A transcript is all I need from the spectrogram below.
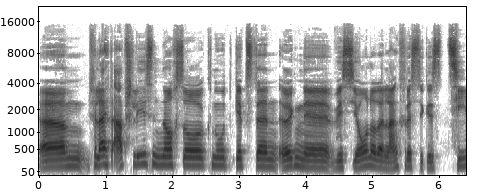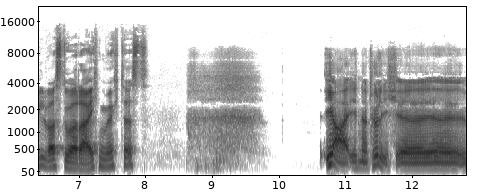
Ähm, vielleicht abschließend noch so, Knut, gibt's denn irgendeine Vision oder ein langfristiges Ziel, was du erreichen möchtest? Ja, natürlich. Äh,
